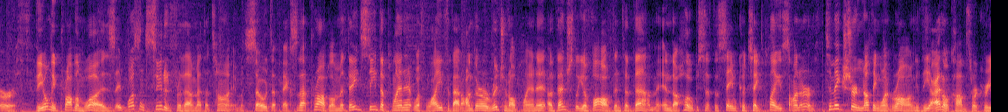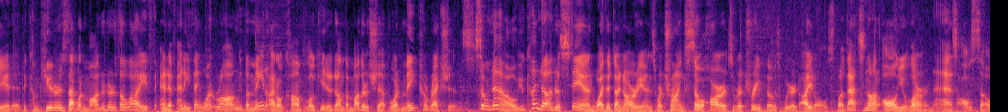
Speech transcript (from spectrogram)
Earth. The only problem was, it wasn't suited for them at the time, so to fix that problem, they'd seed the planet with life that on their original planet eventually evolved into them, in the hopes that the same could take place on Earth. To make sure nothing went wrong, the idol comps were created, computers that would monitor the life, and if anything went wrong, the main idol comp located on the mothership would make corrections. So now, you kinda understand why the Dinaurians were trying so hard to retrieve those weird idols. But that's not all you learn, as also,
